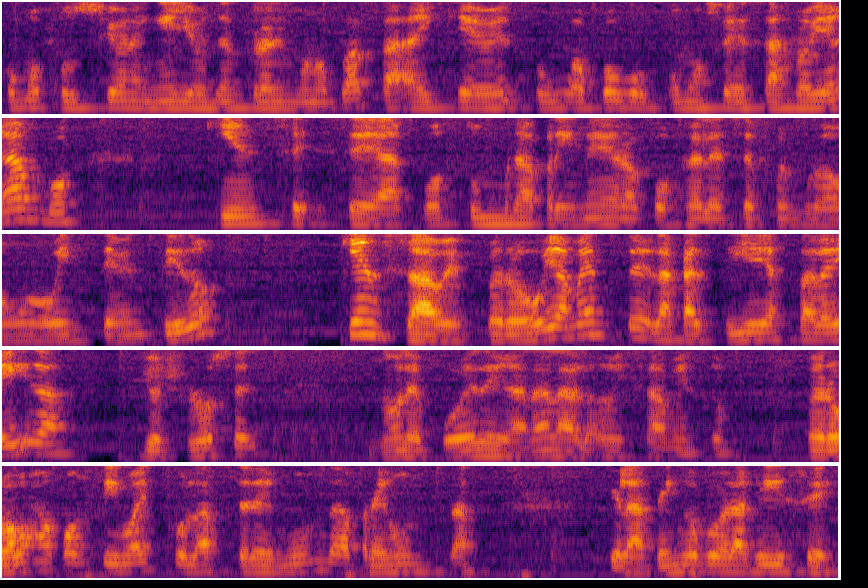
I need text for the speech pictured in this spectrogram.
cómo funcionen ellos dentro del monoplaza. Hay que ver poco a poco cómo se desarrollan ambos. Quién se, acostumbra primero a correr ese Fórmula 1 2022. Quién sabe, pero obviamente la cartilla ya está leída. George Russell no le puede ganar a Lewis Hamilton. Pero vamos a continuar con la segunda pregunta que la tengo por aquí. Dice:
